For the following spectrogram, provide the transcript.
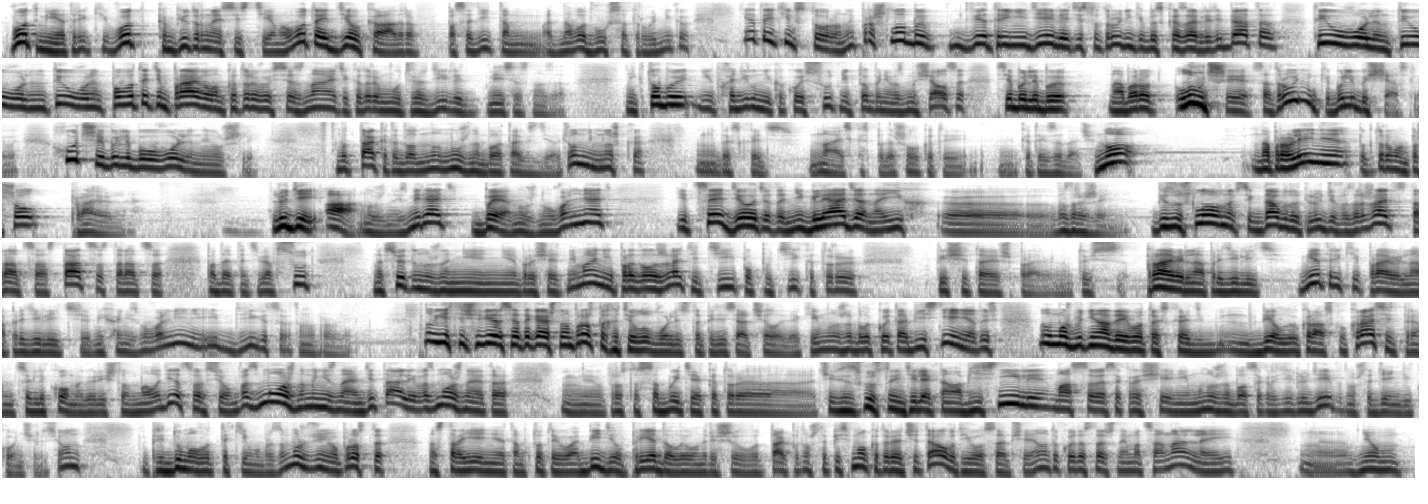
Вот метрики, вот компьютерная система, вот отдел кадров, посадить там одного-двух сотрудников и отойти в сторону. И прошло бы 2-3 недели, эти сотрудники бы сказали, ребята, ты уволен, ты уволен, ты уволен, по вот этим правилам, которые вы все знаете, которые мы утвердили месяц назад. Никто бы не входил в никакой суд, никто бы не возмущался, все были бы, наоборот, лучшие сотрудники были бы счастливы, худшие были бы уволены и ушли. Вот так это ну, нужно было так сделать. Он немножко, так сказать, наискось подошел к этой, к этой задаче. Но направление, по которому он пошел, правильное. Людей А нужно измерять, Б нужно увольнять, и С делать это не глядя на их э, возражения. Безусловно, всегда будут люди возражать, стараться остаться, стараться подать на тебя в суд. На все это нужно не, не обращать внимания и продолжать идти по пути, который ты считаешь правильным. То есть правильно определить метрики, правильно определить механизм увольнения и двигаться в этом направлении. Ну, есть еще версия такая, что он просто хотел уволить 150 человек. Ему нужно было какое-то объяснение. То есть, ну, может быть, не надо его, так сказать, в белую краску красить прям целиком и говорить, что он молодец во всем. Возможно, мы не знаем деталей. Возможно, это просто событие, которое через искусственный интеллект нам объяснили, массовое сокращение. Ему нужно было сократить людей, потому что деньги кончились. И он придумал вот таким образом. Может, у него просто настроение, там кто-то его обидел, предал, и он решил вот так. Потому что письмо, которое я читал, вот его сообщение, оно такое достаточно эмоциональное, и э, в нем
